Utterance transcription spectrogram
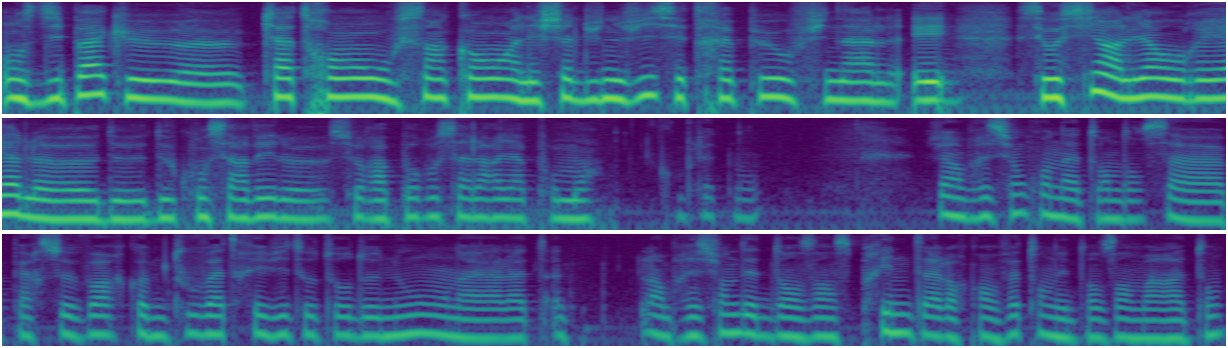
on se dit pas que 4 euh, ans ou 5 ans à l'échelle d'une vie, c'est très peu au final. Et mm. c'est aussi un lien au réel euh, de, conserver ce rapport au salariat pour moi. Complètement. J'ai l'impression qu'on a tendance à percevoir comme tout va très vite autour de nous. On a l'impression d'être dans un sprint alors qu'en fait on est dans un marathon.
